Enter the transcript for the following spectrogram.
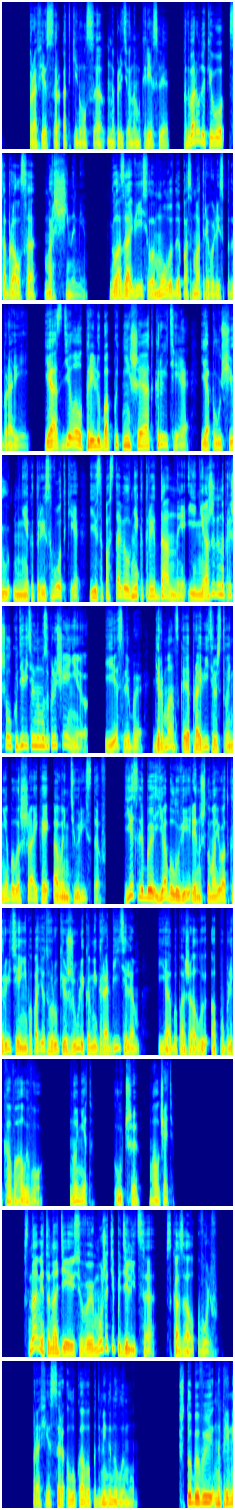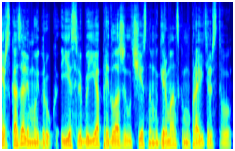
Профессор откинулся на плетеном кресле, подбородок его собрался морщинами. Глаза весело, молодо посматривали из-под бровей. Я сделал прелюбопытнейшее открытие. Я получил некоторые сводки и сопоставил некоторые данные и неожиданно пришел к удивительному заключению. Если бы германское правительство не было шайкой авантюристов, если бы я был уверен, что мое открытие не попадет в руки жуликам и грабителям, я бы, пожалуй, опубликовал его. Но нет, лучше молчать. «С нами-то, надеюсь, вы можете поделиться?» — сказал Вольф. Профессор лукаво подмигнул ему. «Что бы вы, например, сказали, мой друг, если бы я предложил честному германскому правительству...»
